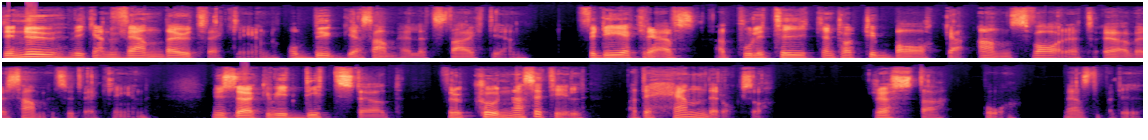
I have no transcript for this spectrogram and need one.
Det är nu vi kan vända utvecklingen och bygga samhället starkt igen. För det krävs att politiken tar tillbaka ansvaret över samhällsutvecklingen. Nu söker vi ditt stöd för att kunna se till att det händer också. Rösta på Vänsterpartiet.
